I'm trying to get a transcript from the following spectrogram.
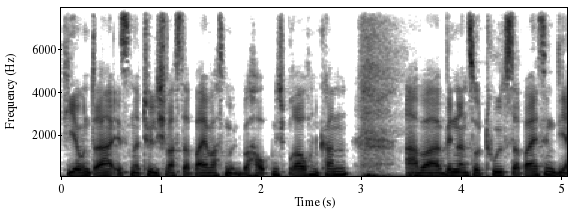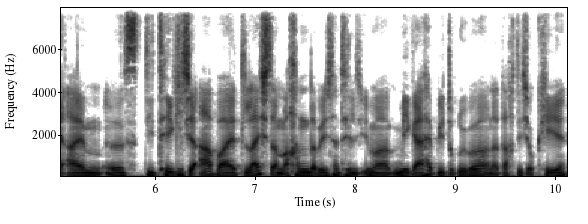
Hier und da ist natürlich was dabei, was man überhaupt nicht brauchen kann. Aber wenn dann so Tools dabei sind, die einem äh, die tägliche Arbeit leichter machen, da bin ich natürlich immer mega happy drüber. Und da dachte ich, okay,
